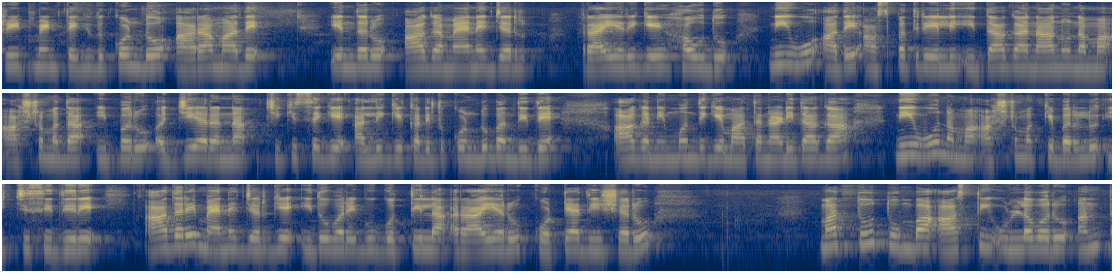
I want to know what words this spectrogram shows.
ಟ್ರೀಟ್ಮೆಂಟ್ ತೆಗೆದುಕೊಂಡು ಆರಾಮಾದೆ, ಎಂದರು. ಆಗ ಮ್ಯಾನೇಜರ್ ರಾಯರಿಗೆ, ಹೌದು, ನೀವು ಅದೇ ಆಸ್ಪತ್ರೆಯಲ್ಲಿ ಇದ್ದಾಗ ನಾನು ನಮ್ಮ ಆಶ್ರಮದ ಇಬ್ಬರು ಅಜ್ಜಿಯರನ್ನು ಚಿಕಿತ್ಸೆಗೆ ಅಲ್ಲಿಗೆ ಕರೆದುಕೊಂಡು ಬಂದಿದ್ದೆ. ಆಗ ನಿಮ್ಮೊಂದಿಗೆ ಮಾತನಾಡಿದಾಗ, ನೀವು ನಮ್ಮ ಆಶ್ರಮಕ್ಕೆ ಬರಲು ಇಚ್ಛಿಸಿದ್ದೀರಿ. ಆದರೆ ಮ್ಯಾನೇಜರ್ಗೆ ಇದುವರೆಗೂ ಗೊತ್ತಿಲ್ಲ. ರಾಯರು, ಕೋಟ್ಯಾಧೀಶರು ಮತ್ತು ತುಂಬ ಆಸ್ತಿ ಉಳ್ಳವರು ಅಂತ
